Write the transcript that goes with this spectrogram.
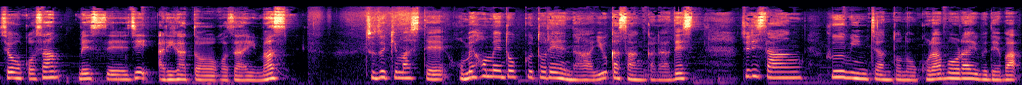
翔子さんメッセージありがとうございます。続きましてほめほめドッグトレーナーゆかさんからです。樹里さんふうみんちゃんとのコラボライブでは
